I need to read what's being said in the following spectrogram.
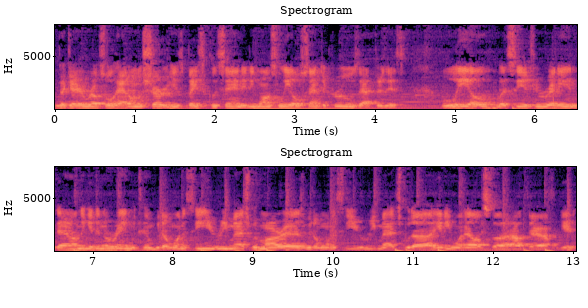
that Gary Russell had on the shirt, he's basically saying that he wants Leo Santa Cruz after this. Leo, let's see if you're ready and down to get in the ring with him. We don't want to see you rematch with Mares. We don't want to see you rematch with uh, anyone else uh, out there. I forget.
